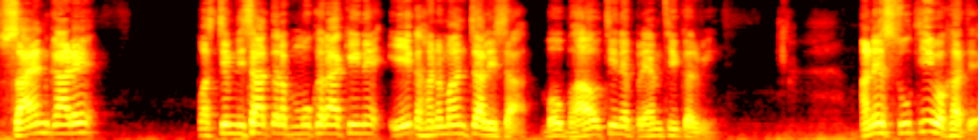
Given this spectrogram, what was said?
સાયનકાળે પશ્ચિમ દિશા તરફ મુખ રાખીને એક હનુમાન ચાલીસા બહુ ભાવથી ને પ્રેમથી કરવી. અને સૂતી વખતે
